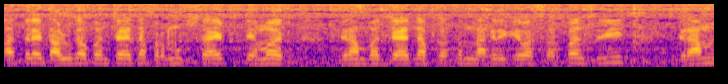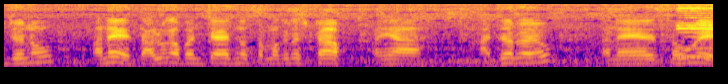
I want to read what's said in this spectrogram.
અત્રે તાલુકા પંચાયતના પ્રમુખ સાહેબ તેમજ ગ્રામ પંચાયતના પ્રથમ નાગરિક એવા સરપંચશ્રી ગ્રામજનો અને તાલુકા પંચાયતનો સમગ્ર સ્ટાફ અહીંયા હાજર રહ્યો અને સૌએ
